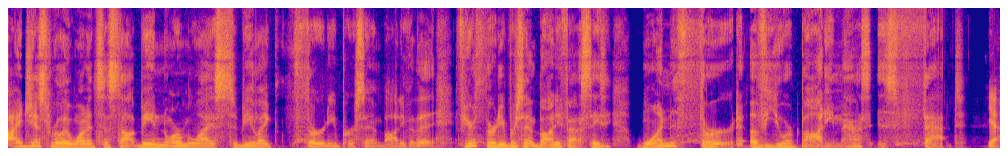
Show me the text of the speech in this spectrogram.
I just really wanted to stop being normalized to be like 30% body fat. If you're 30% body fat, Stacy, one third of your body mass is fat. Yeah.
